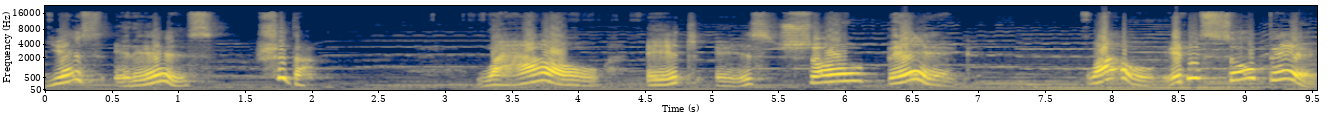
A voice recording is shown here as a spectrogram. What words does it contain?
Yes, it is. 是的。Wow, it is so big. Wow, it is so big.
